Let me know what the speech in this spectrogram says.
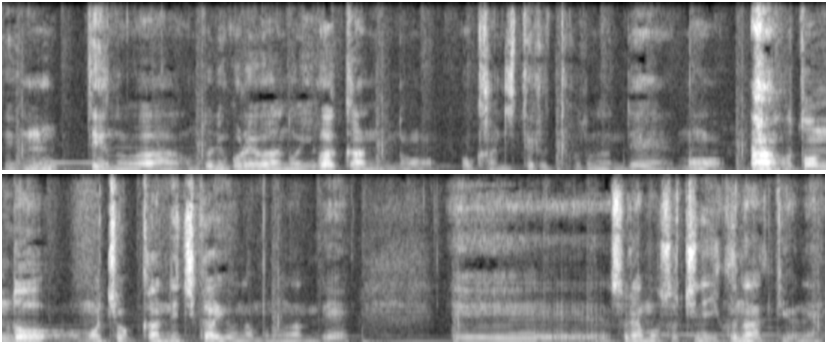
でん？っていうのは本当にこれはあの違和感のを感じてるってことなんでもう ほとんどもう直感に近いようなものなんで、えー、それはもうそっちに行くなっていうね、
